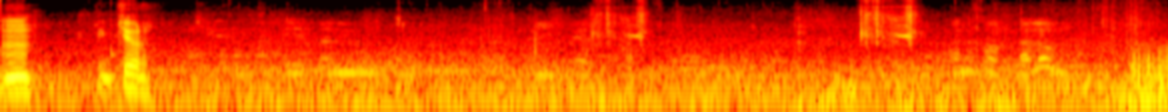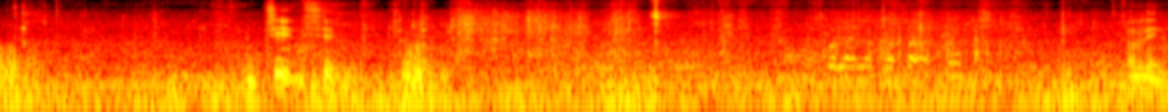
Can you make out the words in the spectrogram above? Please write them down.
Hmm, picture. Ano to? Talong. Chit, chit. Wala na pata to. Alin?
